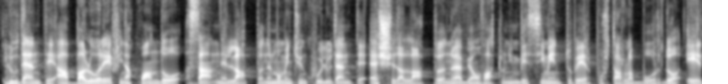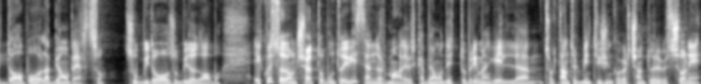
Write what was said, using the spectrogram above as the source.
L'utente ha valore fino a quando sta nell'app. Nel momento in cui l'utente esce dall'app, noi abbiamo fatto un investimento per portarlo a bordo e dopo l'abbiamo perso subito, subito dopo. E questo da un certo punto di vista è normale perché abbiamo detto prima che il, soltanto il 25% delle persone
